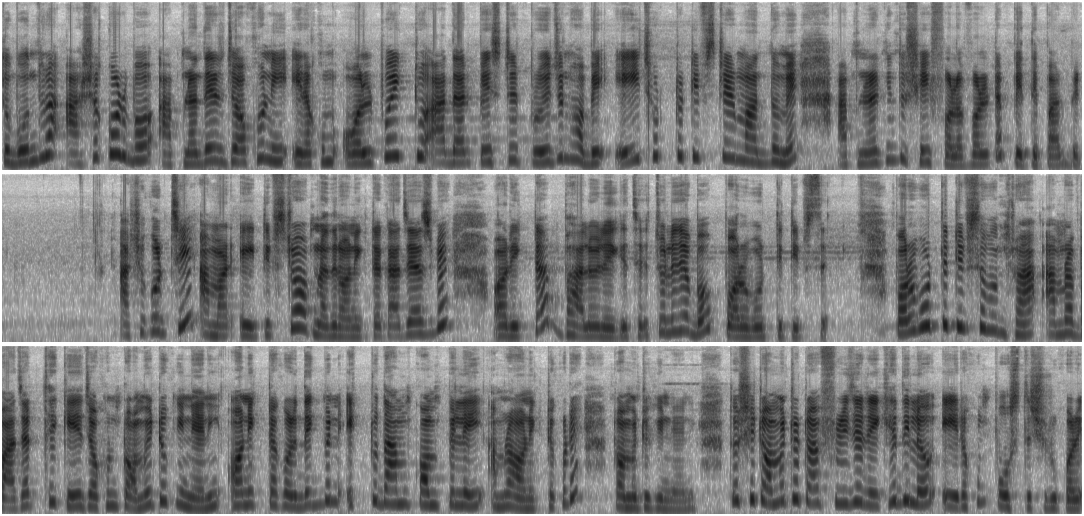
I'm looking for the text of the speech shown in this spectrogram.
তো বন্ধুরা, আশা করব আপনাদের যখনই এরকম অল্প একটু আদার পেস্টের প্রয়োজন হবে, এই ছোট্ট টিপসটির মাধ্যমে আপনারা কিন্তু সেই ফলাফলটা পেতে পারবেন। আশা করছি আমার এই টিপসটাও আপনাদের অনেকটা কাজে আসবে, অনেকটা ভালো লেগেছে। চলে যাব পরবর্তী টিপসে। পরবর্তী টিপসে বন্ধুরা, আমরা বাজার থেকে যখন টমেটো কিনে আনি, অনেকটা করে, দেখবেন একটু দাম কম পেলেই আমরা অনেকটা করে টমেটো কিনে আনি। তো সেই টমেটোটা ফ্রিজে রেখে দিলেও এইরকম পচতে শুরু করে,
